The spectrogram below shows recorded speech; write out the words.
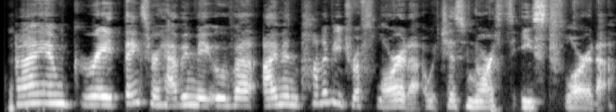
I am great. Thanks for having me, Uwe. I'm in Ponte Vedra, Florida, which is northeast Florida.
